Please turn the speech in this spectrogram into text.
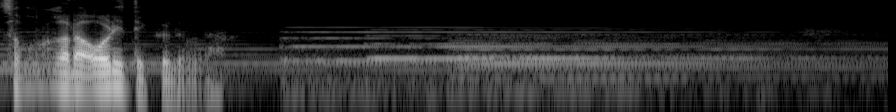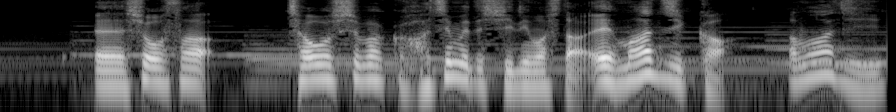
そこから降りてくるんだ。えー、少佐、茶をしばく初めて知りました。え、マジか。あ、マジ？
